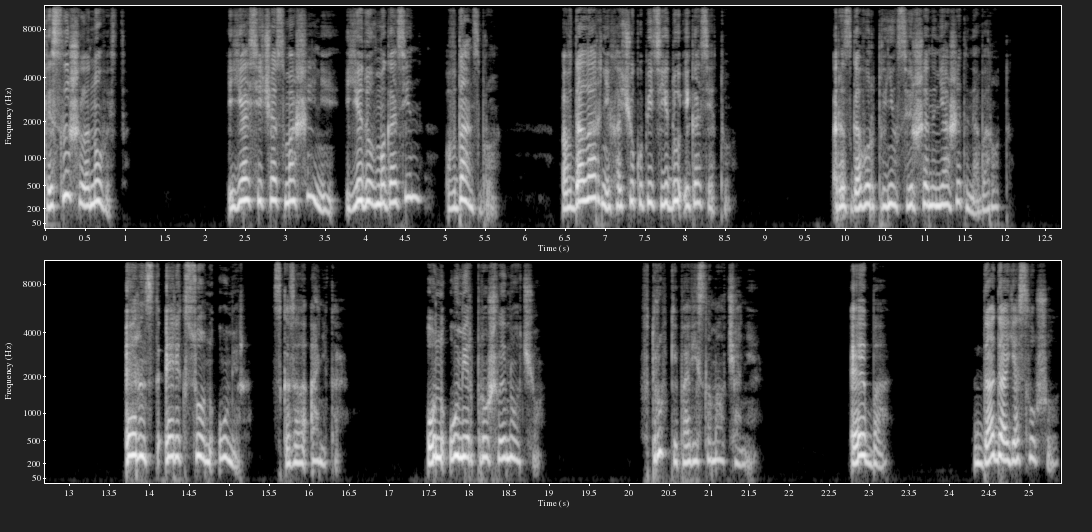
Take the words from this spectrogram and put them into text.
Ты слышала новость? Я сейчас в машине, еду в магазин в Дансбро. В Даларне хочу купить еду и газету. Разговор принял совершенно неожиданный оборот. «Эрнст Эриксон умер», — сказала Аника. «Он умер прошлой ночью». В трубке повисло молчание. «Эбба!» «Да-да, я слушаю.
